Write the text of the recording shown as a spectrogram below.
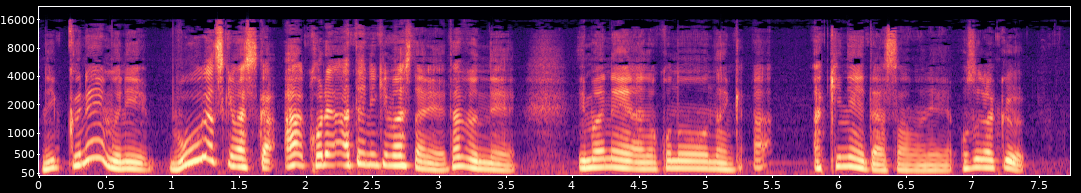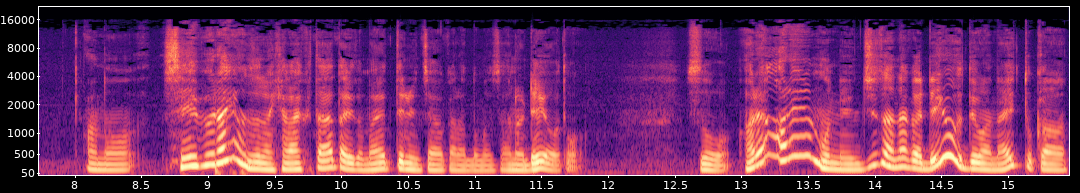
ニックネームに棒がつきますかあ、これ当てに来ましたね。多分ね、今ね、あの、この、なんか、あ、アキネーターさんはね、おそらく、あの、西武ライオンズのキャラクターあたりと迷ってるんちゃうかなと思うんですあの、レオと。そう。あれ、あれもね、実はなんかレオではないとか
